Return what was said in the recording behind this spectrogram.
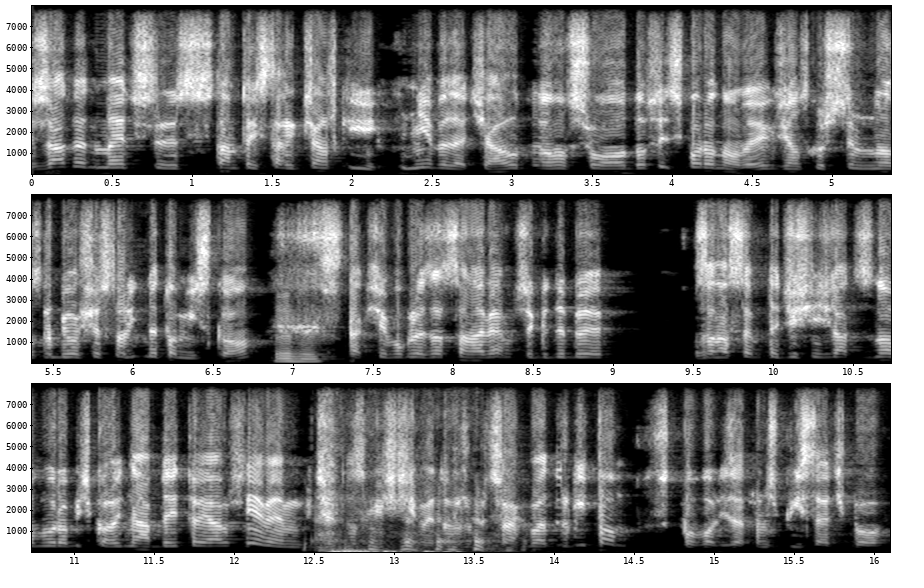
Żaden mecz z tamtej starej książki nie wyleciał. Doszło dosyć sporo nowych, w związku z czym no, zrobiło się solidne tomisko. Mhm. Tak się w ogóle zastanawiam, czy gdyby za następne 10 lat znowu robić kolejny update, to ja już nie wiem, gdzie to zmieścimy. To już trzeba chyba drugi tom powoli zacząć pisać, bo,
